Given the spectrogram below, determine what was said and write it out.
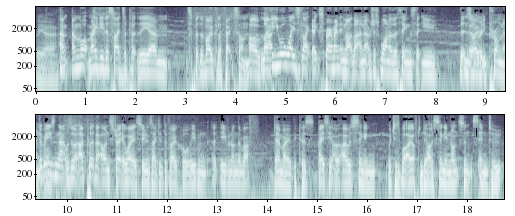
we, uh, Um, and what made you decide to put the um, to put the vocal effects on? Oh, like that- are you always like experimenting like that, and that was just one of the things that you that's No. like really prominent. The or- reason that was I put that on straight away as soon as I did the vocal, even uh, even on the rough demo, because basically I, I was singing, which is what I often do. I was singing nonsense into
